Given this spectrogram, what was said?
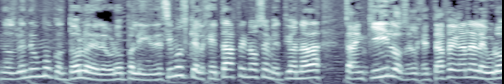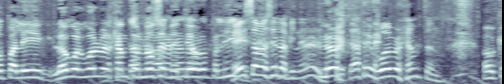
nos vende humo con todo lo de la Europa League. Decimos que el Getafe no se metió a nada. Tranquilos, el Getafe gana la Europa League. Luego el Wolverhampton no se metió. Esa va a ser la final. No. Getafe Wolverhampton. Ok,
